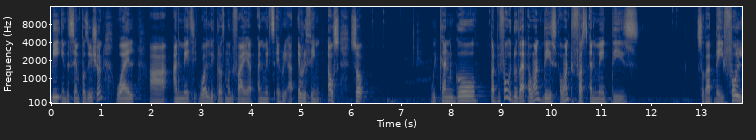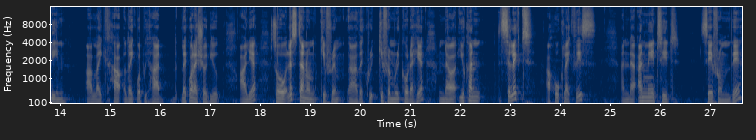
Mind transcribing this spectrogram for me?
be in the same position while uh, animate while the cloth modifier animates every everything else. So we can go but before we do that I want this I want to first animate these so that they fold in uh, like how like what we had like what I showed you earlier. So let's turn on keyframe uh, the keyframe recorder here. And uh, you can select a hook like this and uh, animate it say from there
